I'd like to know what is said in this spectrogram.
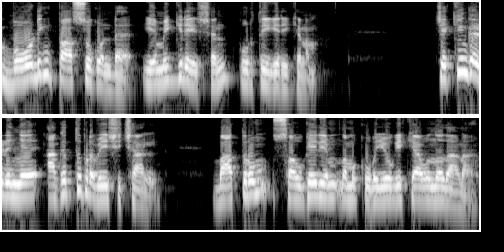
ബോർഡിംഗ് പാസ് കൊണ്ട് എമിഗ്രേഷൻ പൂർത്തീകരിക്കണം. ചെക്കിംഗ് കഴിഞ്ഞ് അകത്ത് പ്രവേശിച്ചാൽ ബാത്റൂം സൗകര്യം നമുക്ക് ഉപയോഗിക്കാവുന്നതാണ്.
